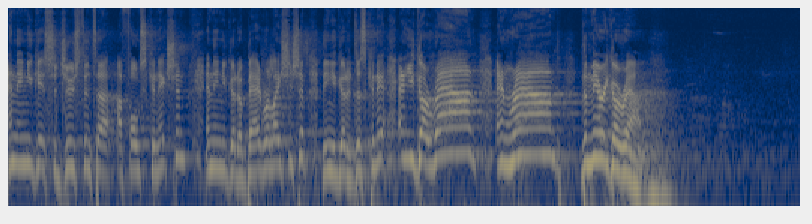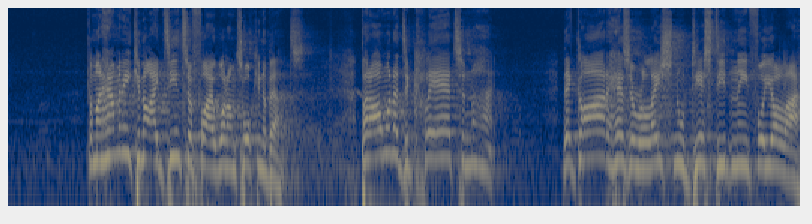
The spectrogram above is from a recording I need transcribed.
and then you get seduced into a false connection, and then you go to a bad relationship, then you go to disconnect, and you go round and round the merry-go-round. Come on, how many can identify what I'm talking about? But I want to declare tonight that God has a relational destiny for your life.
